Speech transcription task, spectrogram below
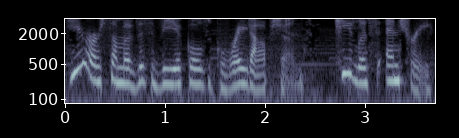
Here are some of this vehicle's great options. Keyless entry,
